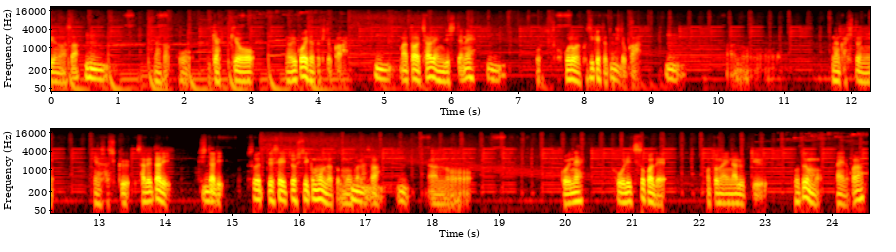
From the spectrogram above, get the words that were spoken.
ていうのはさ、うんなんかこう逆境を乗り越えた時とかうん。またはチャレンジしてねうん。心がくじけた時とか、うん。あのなんか人に優しくされたりしたり、そうやって成長していくもんだと思うからさ、うん。あのこういうね法律とかで大人になるっていうことでもないのかなって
